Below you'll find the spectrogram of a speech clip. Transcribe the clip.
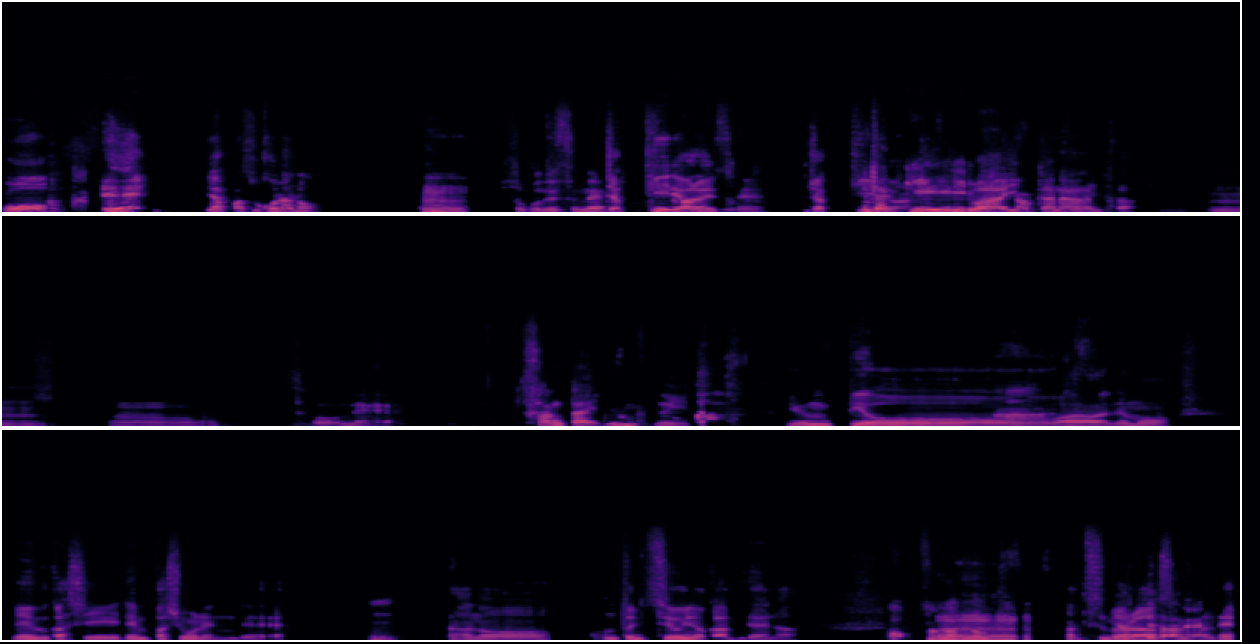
おおえ？やっぱそこなの？うん、そこですね。ジャッキーではないですね。ジャッキージャッではない。キーはいいかな。なんかうん。うん、そうね。3回？抜いた。ユンピョは、でも、ね、昔、電波少年で、うんあの、本当に強いのかみたいな、あ、そうなんだ。松村さんがね、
